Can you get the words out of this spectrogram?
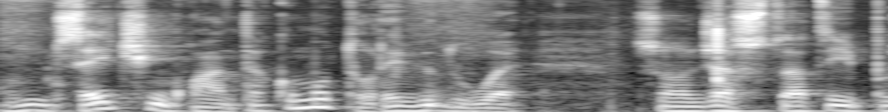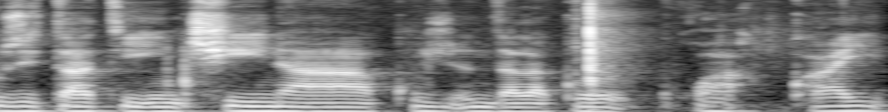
un 650 con motore V2 sono già stati depositati in Cina dalla Kuai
